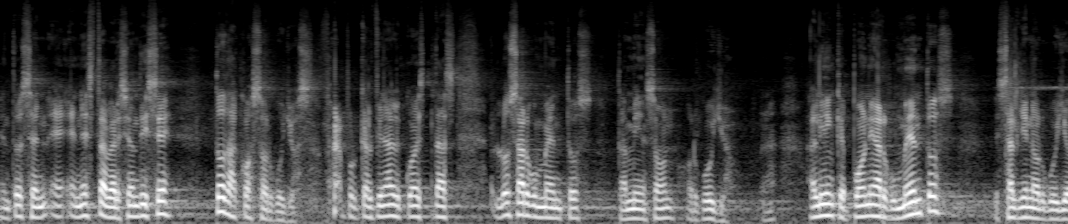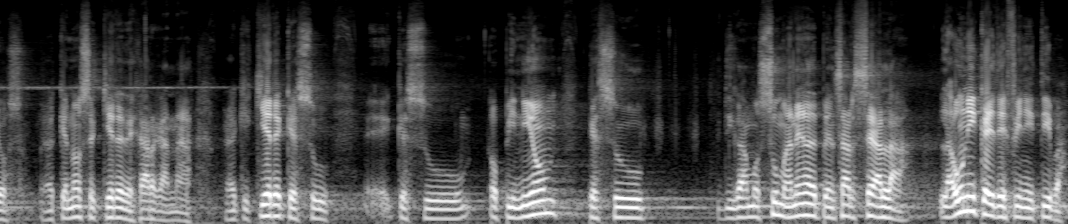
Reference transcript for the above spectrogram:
Entonces en, esta versión dice toda cosa orgullosa, porque al final cuentas los argumentos también son orgullo. Alguien que pone argumentos es alguien orgulloso, que no se quiere dejar ganar, que quiere que su, eh, que su opinión, que su, digamos, su manera de pensar sea la, la única y definitiva.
